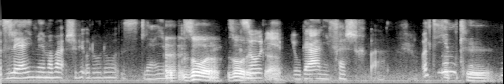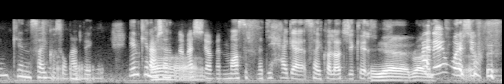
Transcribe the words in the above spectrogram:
زلاعيمي ما بقى شو بيقولوا له؟ زلاعيم زور زورك. زوري بيوجعني فشخ بقى. قلت يمكن okay. يمكن psychosomatic يمكن عشان أنا ماشيه من مصر فدي حاجة سايكولوجيكال يا رايت هنام وأشوف.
